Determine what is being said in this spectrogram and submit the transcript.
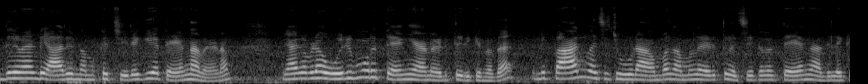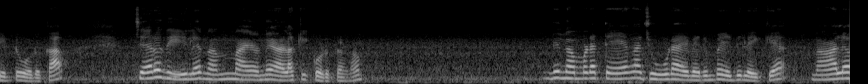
ഇതിനു വേണ്ടി ആദ്യം നമുക്ക് ചിരകിയ തേങ്ങ വേണം. ഞാനിവിടെ ഒരു മുറി തേങ്ങയാണ് എടുത്തിരിക്കുന്നത്. ഇനി പാൻ വെച്ച് ചൂടാകുമ്പോൾ നമ്മൾ എടുത്ത് വെച്ചിരിക്കുന്ന തേങ്ങ അതിലേക്ക് ഇട്ട് കൊടുക്കാം. ചെറുതീയിൽ നന്നായി ഒന്ന് ഇളക്കി കൊടുക്കണം. ഇനി നമ്മുടെ തേങ്ങ ചൂടായി വരുമ്പോൾ ഇതിലേക്ക് നാലോ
